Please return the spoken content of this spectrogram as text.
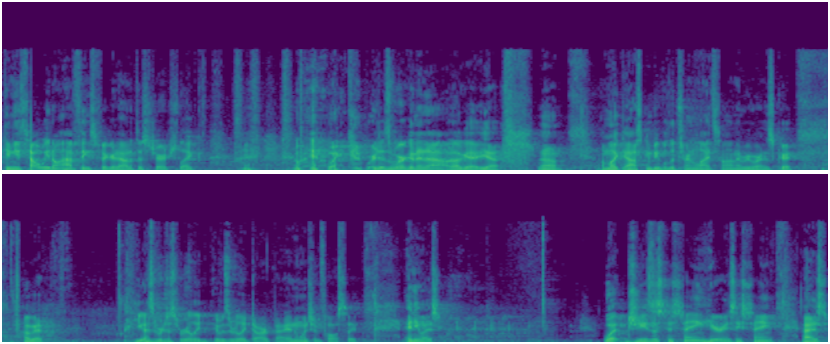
Can you tell we don't have things figured out at this church? Like, we're just working it out. Okay, yeah. Um, I'm like asking people to turn lights on everywhere. It's great. Okay. You guys were just really, it was really dark back. Anyone should fall asleep. Anyways. What Jesus is saying here is he's saying, as,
